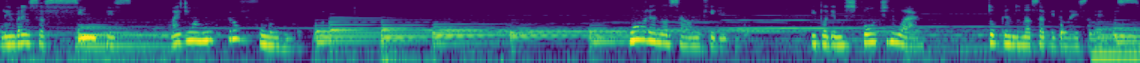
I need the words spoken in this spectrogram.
lembranças simples, mas de um amor profundo, cura nossa alma ferida e podemos continuar tocando nossa vida mais leves.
